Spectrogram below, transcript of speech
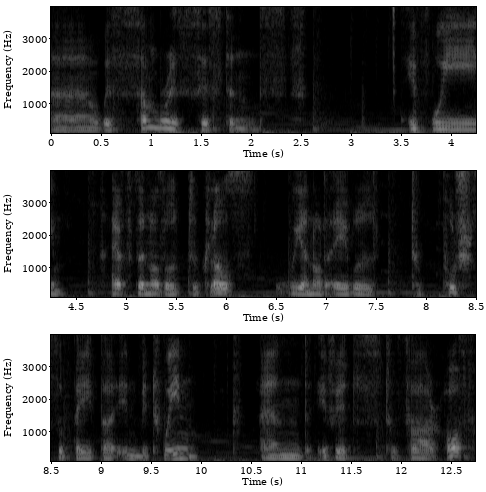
uh, with some resistance. If we have the nozzle too close, we are not able to push the paper in between. And if it's too far off,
